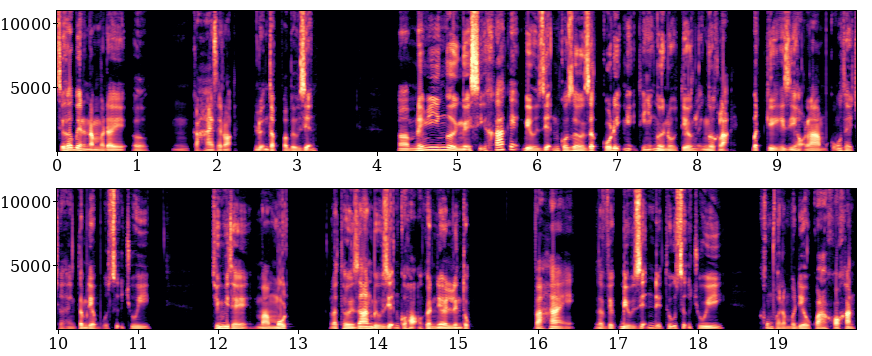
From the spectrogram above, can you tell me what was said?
Sự khác biệt là nằm ở đây ở ừ, cả hai giai đoạn luyện tập và biểu diễn. À, nếu như những người nghệ sĩ khác ấy, biểu diễn có giờ giấc cố định ấy, thì những người nổi tiếng lại ngược lại. Bất kỳ cái gì họ làm cũng có thể trở thành tâm điểm của sự chú ý. Chính vì thế mà một là thời gian biểu diễn của họ gần như là liên tục và hai là việc biểu diễn để thu hút sự chú ý không phải là một điều quá khó khăn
